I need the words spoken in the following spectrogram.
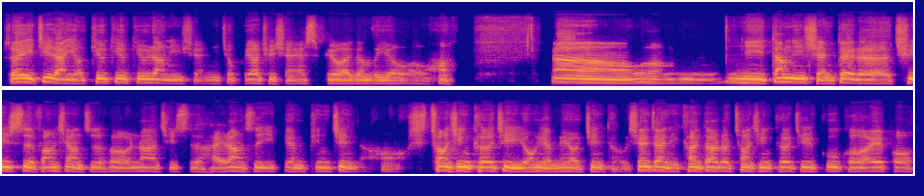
所以，既然有 QQQ 让你选，你就不要去选 SPY 跟 VOO 哈。那嗯，你当你选对了趋势方向之后，那其实海浪是一片平静的哈。创新科技永远没有尽头。现在你看到的创新科技，Google、Apple、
